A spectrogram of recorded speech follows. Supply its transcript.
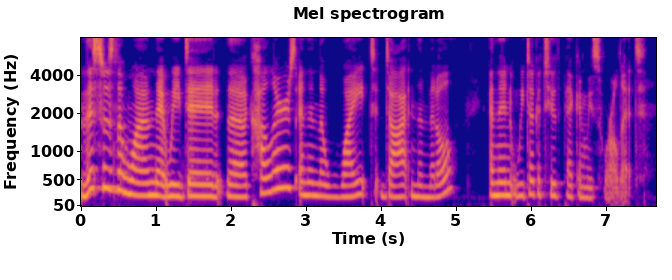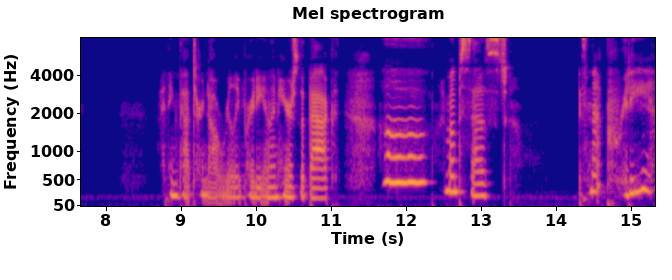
this was the one that we did the colors and then the white dot in the middle. And then we took a toothpick and we swirled it. I think that turned out really pretty. And then here's the back. Oh, I'm obsessed. Isn't that pretty?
